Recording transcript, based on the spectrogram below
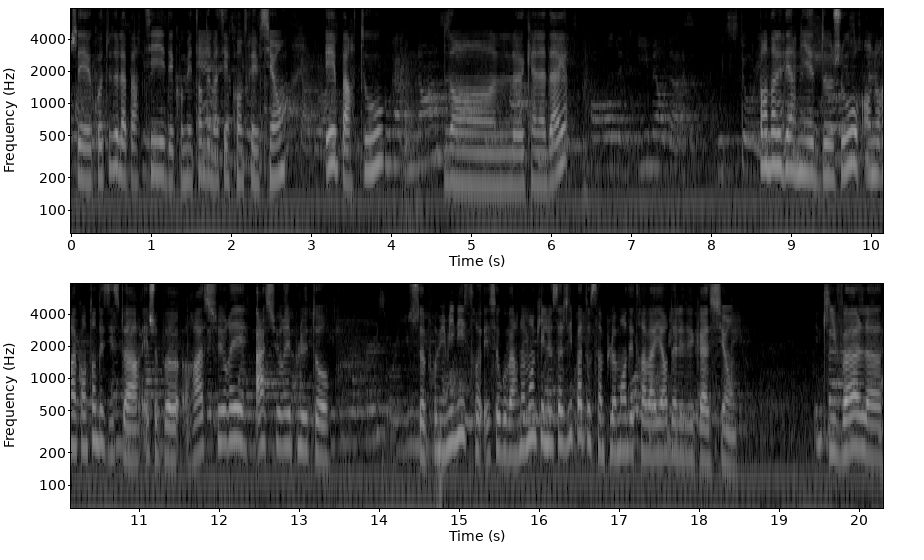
J'ai écouté de la partie des commettants de ma circonscription et partout dans le Canada. Pendant les derniers deux jours, en nous racontant des histoires, et je peux rassurer, assurer plutôt ce Premier ministre et ce gouvernement qu'il ne s'agit pas tout simplement des travailleurs de l'éducation qui veulent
